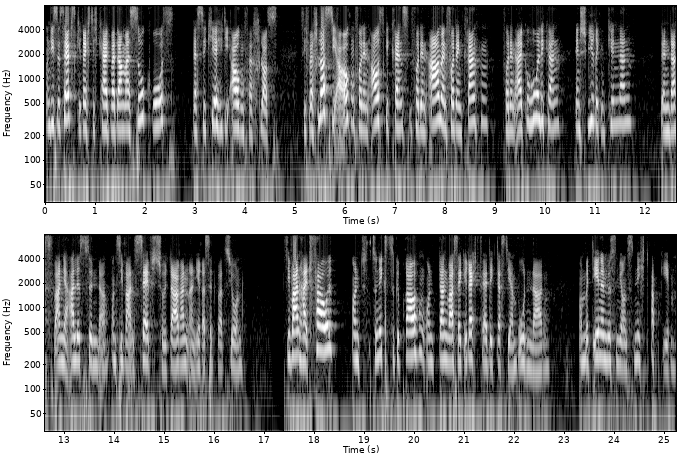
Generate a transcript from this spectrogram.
Und diese Selbstgerechtigkeit war damals so groß, dass die Kirche die Augen verschloss. Sie verschloss die Augen vor den Ausgegrenzten, vor den Armen, vor den Kranken, vor den Alkoholikern, den schwierigen Kindern, denn das waren ja alles Sünder und sie waren selbst schuld daran an ihrer Situation. Sie waren halt faul und zu nichts zu gebrauchen und dann war es ja gerechtfertigt, dass die am Boden lagen. Und mit denen müssen wir uns nicht abgeben.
